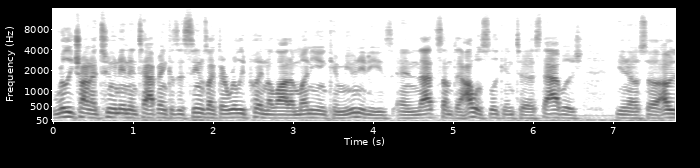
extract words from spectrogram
really trying to tune in and tap in because it seems like they're really putting a lot of money in communities, and that's something I was looking to establish. You know, so I was.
